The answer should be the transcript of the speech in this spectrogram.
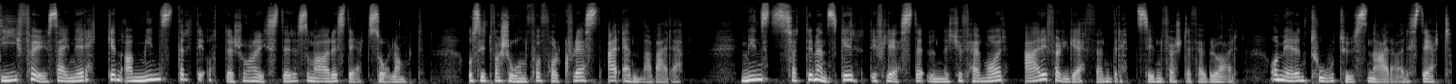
De føyer seg inn i rekken av minst 38 journalister som er arrestert så langt, og situasjonen for folk flest er enda verre. Minst 70 mennesker, de fleste under 25 år, er ifølge FN drept siden 1. februar, og mer enn 2000 er arrestert.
